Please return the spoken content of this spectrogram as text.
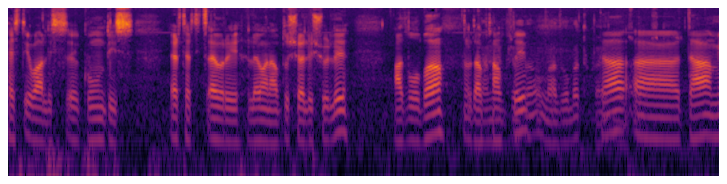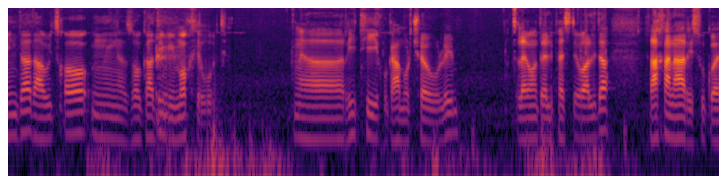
ფესტივალის გუნდის ერთ-ერთი წევრი ლევან აბდუშელიშვილი. მადლობა, რომ დაგვთანხმდი. მადლობა თქვენ. და და მინდა დავიწყო ზოგადი მიმოხილვით. რითი იყო გამორჩეული წლევანდელი ფესტივალი და რახან არის უკვე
